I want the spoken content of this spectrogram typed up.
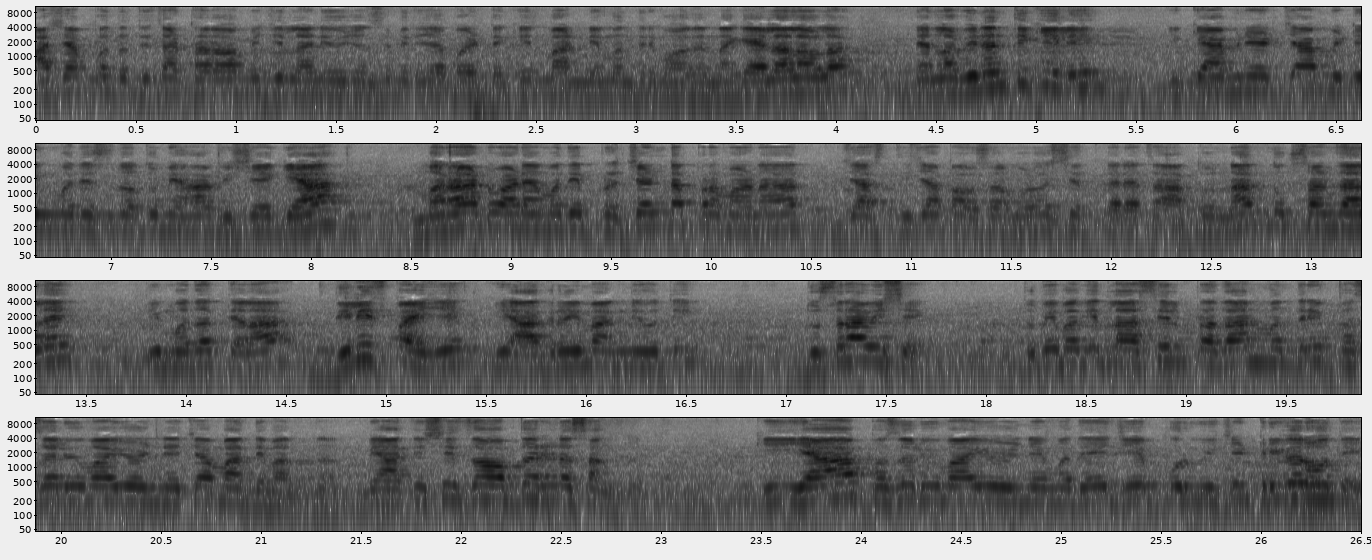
अशा पद्धतीचा ठराव मी जिल्हा नियोजन समितीच्या बैठकीत मान्य मंत्री महोदयांना घ्यायला लावला. त्यांना विनंती केली की कॅबिनेटच्या मिटिंगमध्ये सुद्धा तुम्ही हा विषय घ्या. मराठवाड्यामध्ये प्रचंड प्रमाणात जास्तीच्या पावसामुळे शेतकऱ्याचं अतोनात नुकसान झालंय. ती मदत त्याला दिलीच पाहिजे ही आग्रही मागणी होती. दुसरा विषय तुम्ही बघितला असेल प्रधानमंत्री फसल विमा योजनेच्या माध्यमातून. मी अतिशय जबाबदारीनं सांगतो की या फसल विमा योजनेमध्ये जे पूर्वीचे ट्रिगर होते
